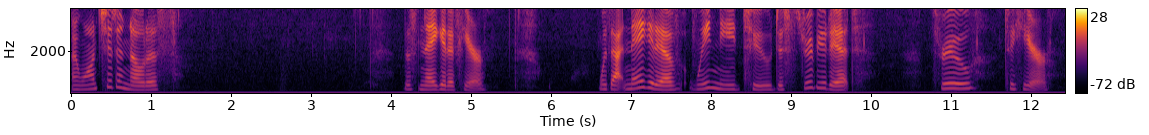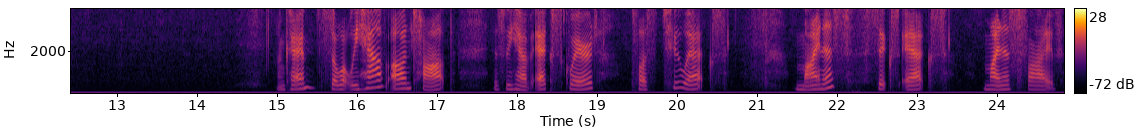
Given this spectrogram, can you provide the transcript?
I want you to notice this negative here. With that negative, we need to distribute it through to here. Okay, so what we have on top is we have x squared plus 2x minus 6x minus 5.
